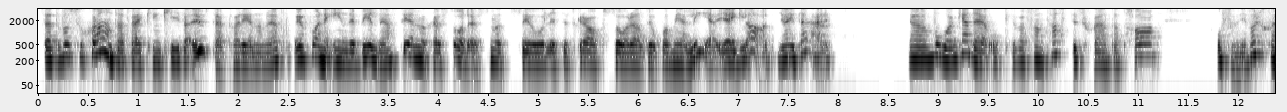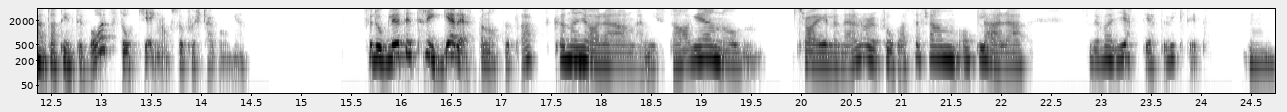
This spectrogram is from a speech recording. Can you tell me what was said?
Så att det var så skönt att verkligen kliva ut där på arenan. Och jag, får, jag får den här inre bilden, jag ser mig själv stå där smutsig och lite skrapsår och alltihopa, men jag ler, jag är glad, jag är där. Jag vågade och det var fantastiskt skönt att ha Och för mig var det skönt att det inte var ett stort gäng också första gången. För då blev det tryggare på något sätt att kunna göra de här misstagen och trial and error och prova sig fram och lära. Så det var jätte, jätteviktigt. Mm.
